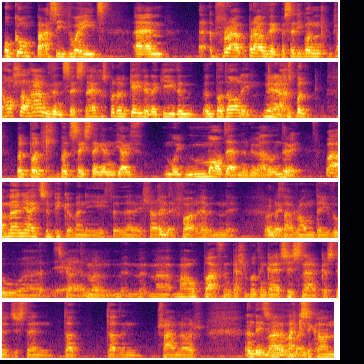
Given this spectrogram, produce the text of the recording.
o gwmpas i ddweud um, Bra brawddeg, bys wedi bod yn hollol hawdd yn Saesneg, achos bod y geiriau yna gyd yn, yn bodoli. Yeah. Achos bod, bod, bod, bod Saesneg yn iaith mwy modern yn fi'n meddwl, ynddi fi? Wel, mae'n iaith sy'n pico fyny i eithoedd eraill ar y ffordd hefyd, ynddi? Fatha rendezvous, uh, yeah, mae ma, ma, ma yn gallu bod yn gair Saesneg, os dwi'n just yn dod, dod yn rhan o'r Yndi, mae... lexicon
